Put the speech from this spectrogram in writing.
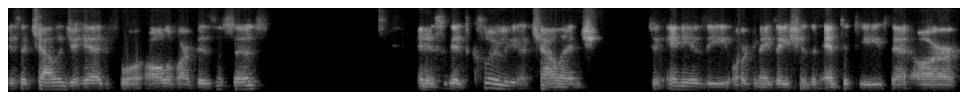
It's a challenge ahead for all of our businesses. And it's, it's clearly a challenge to any of the organizations and entities that are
